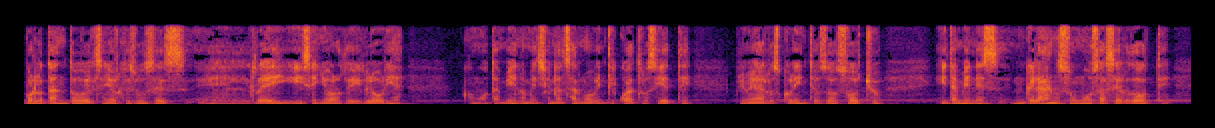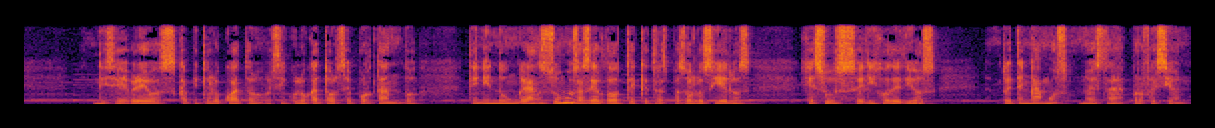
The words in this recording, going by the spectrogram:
Por lo tanto, el Señor Jesús es el Rey y Señor de gloria, como también lo menciona el Salmo 24, 7, 1 Corintios 2, 8, y también es gran sumo sacerdote. Dice Hebreos capítulo 4, versículo 14, por tanto, teniendo un gran sumo sacerdote que traspasó los cielos, Jesús, el Hijo de Dios, retengamos nuestra profesión.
